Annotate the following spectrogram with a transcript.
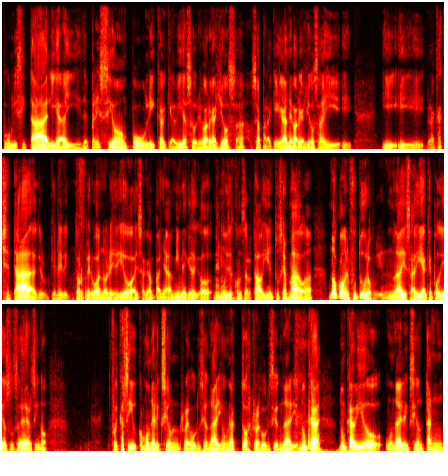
publicitaria y de presión pública que había sobre Vargas Llosa, o sea, para que gane Vargas Llosa y, y- y- y la cachetada que, que el elector peruano le dio a esa campaña, a mí me quedó muy desconcertado y entusiasmado, ¿ah? no con el futuro, porque nadie sabía qué podía suceder, sino fue casi como una elección revolucionaria, un acto revolucionario. Nunca, nunca ha habido una elección tan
